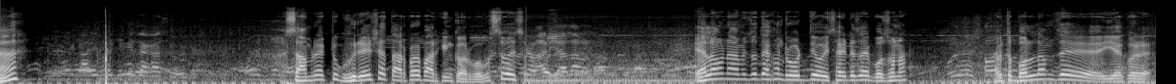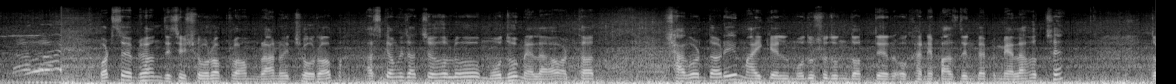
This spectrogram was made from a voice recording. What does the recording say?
হ্যাঁ? আচ্ছা, আমরা একটু ঘুরে এসে তারপর পার্কিং করব বুঝতে পেরেছ? এলাও না আমি যদি এখন রোড দিয়ে ওই সাইডে যাই বোঝো না। আমি তো বললাম যে ইয়ে করে what's everyone this is Saurav from run with Saurav আজকে আমি যাচ্ছি হলো মধু মেলা অর্থাৎ সাগরদাড়ি মাইকেল মধুসূদন দত্তের ওখানে পাঁচ দিন ব্যাপী মেলা হচ্ছে। তো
